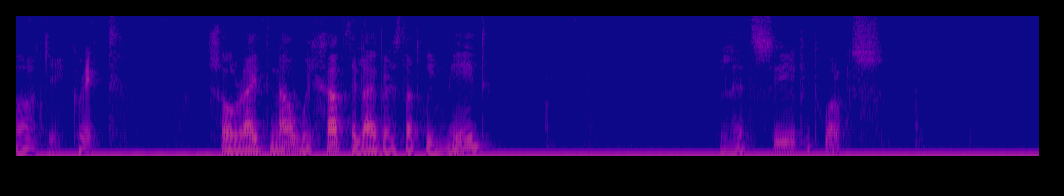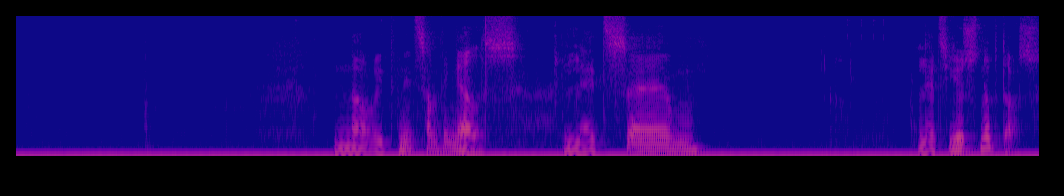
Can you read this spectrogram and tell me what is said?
Okay, great. So right now we have the libraries that we need. Let's see if it works. No, it needs something else. Let's um, let's use SnoopDos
